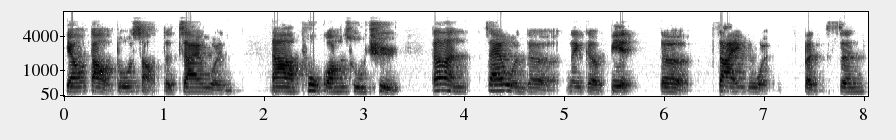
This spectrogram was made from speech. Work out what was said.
邀到多少的摘文，那曝光出去。当然，摘文的那个编的摘文本身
